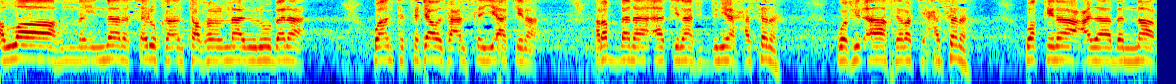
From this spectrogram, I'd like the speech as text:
اللهم إنا نسألك أن تغفر لنا ذنوبنا وأن تتجاوز عن سيئاتنا. ربنا آتنا في الدنيا حسنة وفي الآخرة حسنة وقنا عذاب النار.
